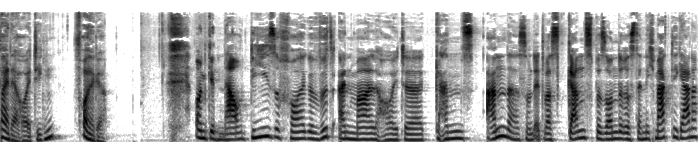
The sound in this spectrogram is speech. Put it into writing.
bei der heutigen Folge. Und genau diese Folge wird einmal heute ganz anders und etwas ganz Besonderes, denn ich mag dir gerne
